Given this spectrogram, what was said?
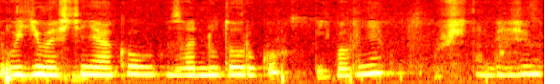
uvidíme ještě nějakou zvednutou ruku. Výborně, už tam běžím.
